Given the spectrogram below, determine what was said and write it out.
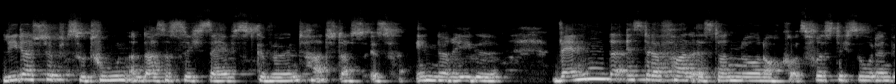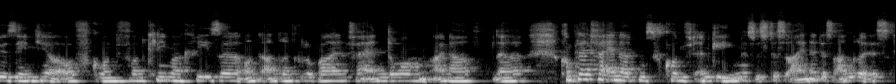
Leadership zu tun, an das es sich selbst gewöhnt hat. Das ist in der Regel wenn es der Fall ist, dann nur noch kurzfristig so, denn wir sehen hier aufgrund von Klimakrise und anderen globalen Veränderungen einer äh, komplett veränderten Zukunft entgegen. Das ist das eine. Das andere ist,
